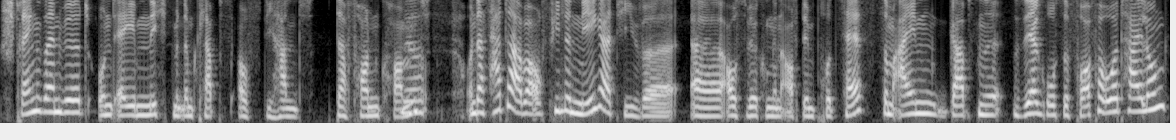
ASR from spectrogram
streng sein wird und er eben nicht mit einem Klaps auf die Hand davonkommt. Ja. Und das hatte aber auch viele negative äh, Auswirkungen auf den Prozess. Zum einen gab es eine sehr große Vorverurteilung.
